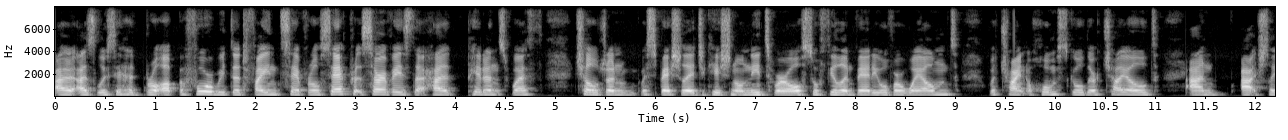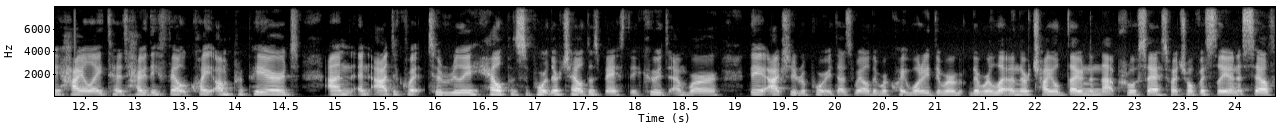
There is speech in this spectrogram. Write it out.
as Lucy had brought up before we did find several separate surveys that had parents with children with special educational needs were also feeling very overwhelmed with trying to homeschool their child and actually highlighted how they felt quite unprepared and inadequate to really help and support their child as best they could and were they actually reported as well they were quite worried they were they were letting their child down in that process which obviously in itself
